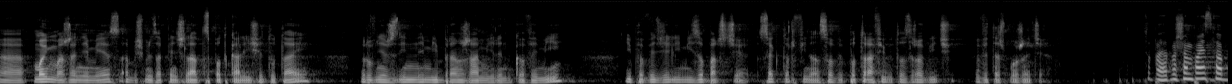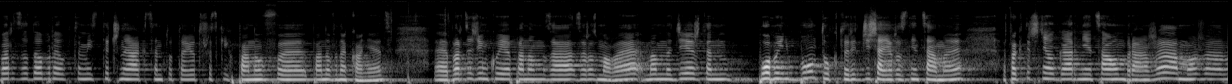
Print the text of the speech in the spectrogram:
e, moim marzeniem jest, abyśmy za pięć lat spotkali się tutaj, również z innymi branżami rynkowymi i powiedzieli mi, zobaczcie, sektor finansowy potrafił to zrobić, wy też możecie. Super, proszę Państwa, bardzo dobry, optymistyczny akcent tutaj od wszystkich panów, e, panów na koniec. E, Bardzo dziękuję panom za, za rozmowę. Mam nadzieję, że ten płomień buntu, który dzisiaj rozniecamy, faktycznie ogarnie całą branżę, a może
